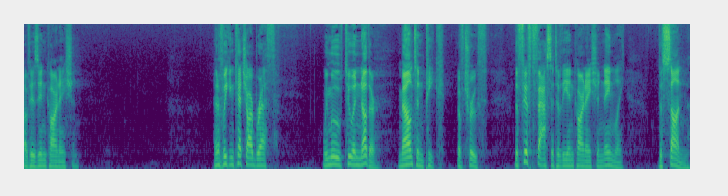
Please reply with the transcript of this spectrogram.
of his incarnation. And if we can catch our breath, we move to another mountain peak of truth, the fifth facet of the incarnation, namely, the Son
